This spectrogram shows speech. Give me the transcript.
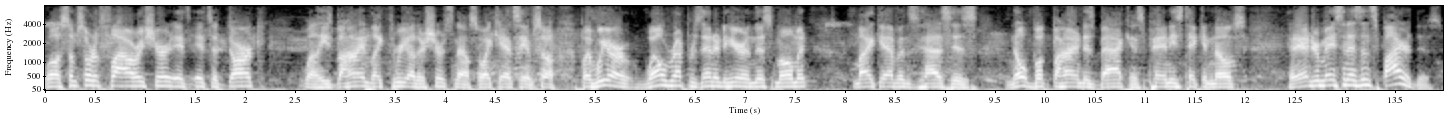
well, some sort of flowery shirt. It's, it's a dark well, he's behind like three other shirts now, so I can't see him. So, but we are well represented here in this moment. Mike Evans has his notebook behind his back, his pen. He's taking notes, and Andrew Mason has inspired this.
